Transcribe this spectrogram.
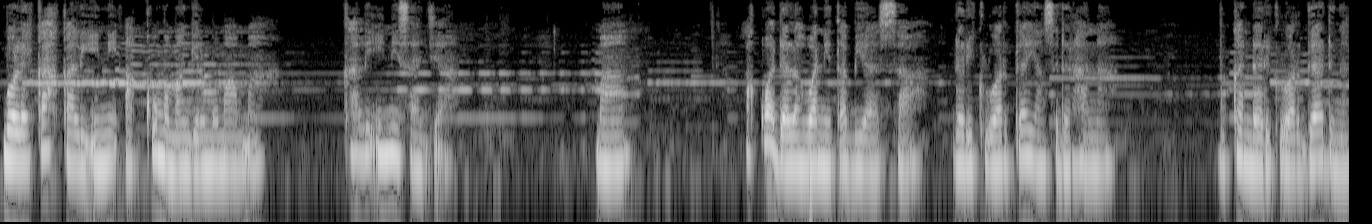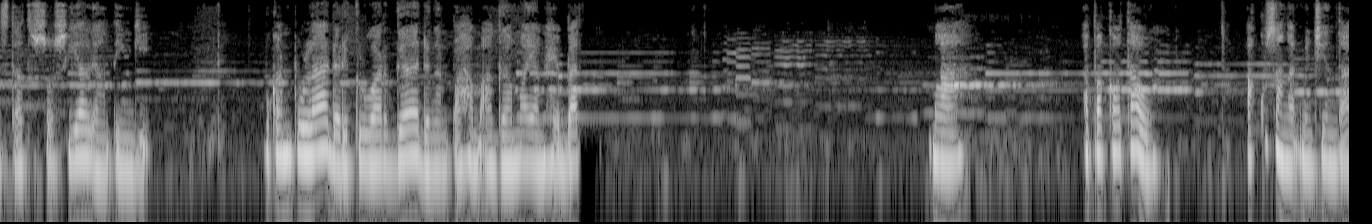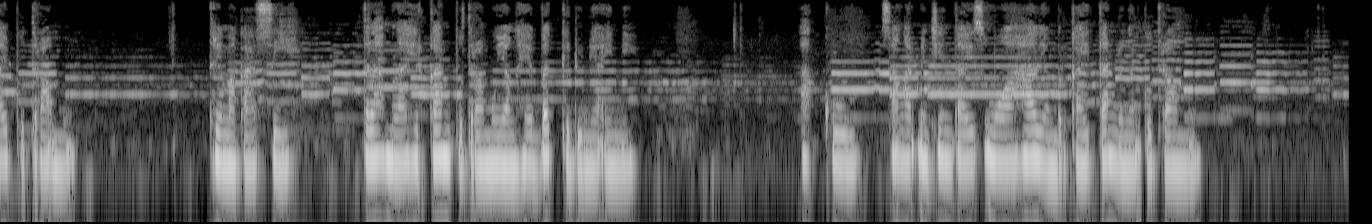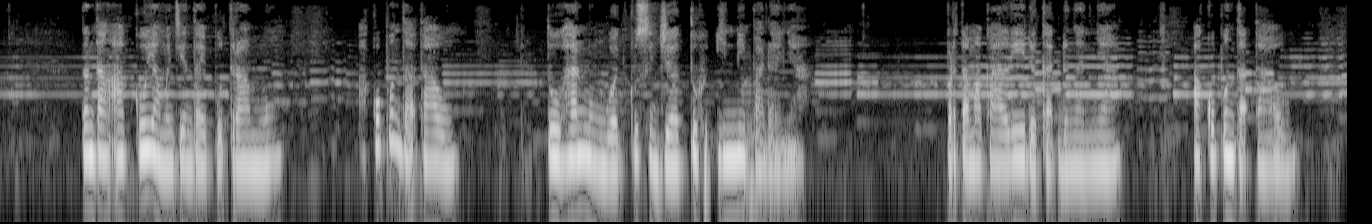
Bolehkah kali ini aku memanggilmu mama? Kali ini saja. Ma, aku adalah wanita biasa dari keluarga yang sederhana. Bukan dari keluarga dengan status sosial yang tinggi. Bukan pula dari keluarga dengan paham agama yang hebat Ma, apa kau tahu? Aku sangat mencintai putramu. Terima kasih telah melahirkan putramu yang hebat ke dunia ini. Aku sangat mencintai semua hal yang berkaitan dengan putramu. Tentang aku yang mencintai putramu, aku pun tak tahu. Tuhan membuatku sejatuh ini padanya. Pertama kali dekat dengannya, aku pun tak tahu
